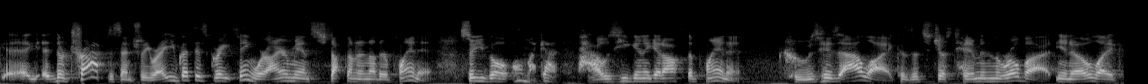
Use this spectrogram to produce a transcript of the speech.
Uh, They're trapped essentially, right? You've got this great thing where Iron Man's stuck on another planet. So you go, oh my God, how's he going to get off the planet? Who's his ally? Because it's just him and the robot, you know? Like,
